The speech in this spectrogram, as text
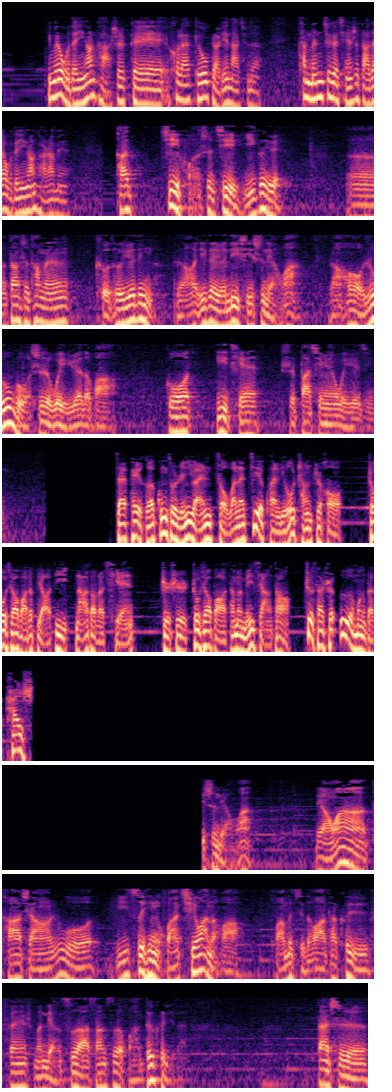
因为我的银行卡是给后来给我表弟拿去的，他们这个钱是打在我的银行卡上面。他借款是借一个月，呃，当时他们口头约定的，然后一个月利息是两万，然后如果是违约的话，过一天是八千元违约金。在配合工作人员走完了借款流程之后，周小宝的表弟拿到了钱，只是周小宝他们没想到，这才是噩梦的开始。是两万，两万，他想如果一次性还七万的话，还不起的话，他可以分什么两次啊、三次还都可以的。但是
